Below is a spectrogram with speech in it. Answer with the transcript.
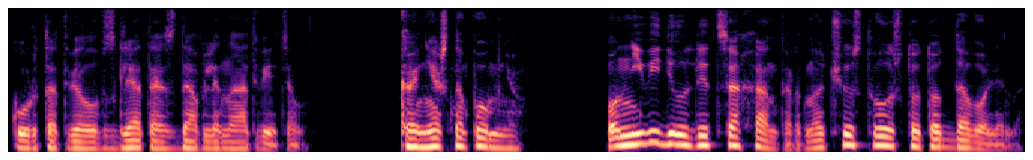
Курт отвел взгляд и сдавленно ответил. «Конечно, помню». Он не видел лица Хантер, но чувствовал, что тот доволен.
